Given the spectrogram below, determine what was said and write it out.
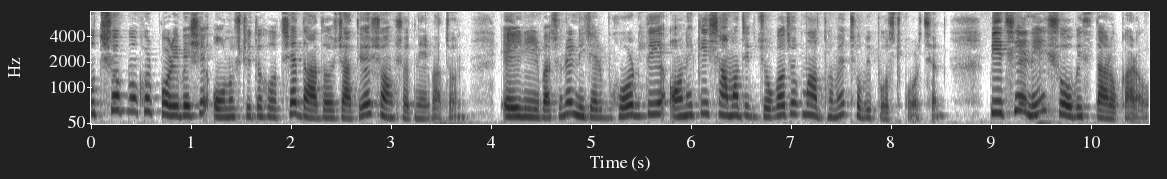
উৎসবমুখর পরিবেশে অনুষ্ঠিত হচ্ছে দ্বাদশ জাতীয় সংসদ নির্বাচন। এই নির্বাচনে নিজের ভোট দিয়ে অনেকেই সামাজিক যোগাযোগ মাধ্যমে ছবি পোস্ট করছেন। পিছিয়ে নেই শোবিস তারকারাও।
